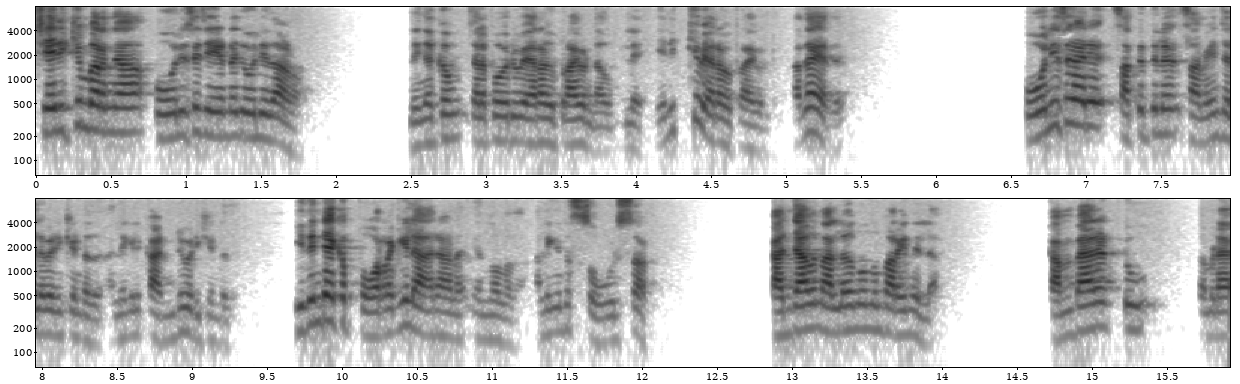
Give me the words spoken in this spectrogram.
ശരിക്കും പറഞ്ഞാൽ പോലീസ് ചെയ്യേണ്ട ജോലി ഇതാണോ? നിങ്ങൾക്കും ചിലപ്പോൾ ഒരു വേറെ അഭിപ്രായം ഉണ്ടാവും അല്ലേ എനിക്ക് വേറെ അഭിപ്രായമുണ്ട്. അതായത് പോലീസുകാർ സത്യത്തിൽ സമയം ചെലവഴിക്കേണ്ടത് അല്ലെങ്കിൽ കണ്ടുപിടിക്കേണ്ടത് ഇതിന്റെയൊക്കെ പുറകിൽ ആരാണ് എന്നുള്ളത്. അല്ലെങ്കിൽ ഇത് സോഴ്സ് ആണ്. കഞ്ചാവ് നല്ലതെന്നൊന്നും പറയുന്നില്ല. കമ്പാരഡ് ടു നമ്മുടെ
